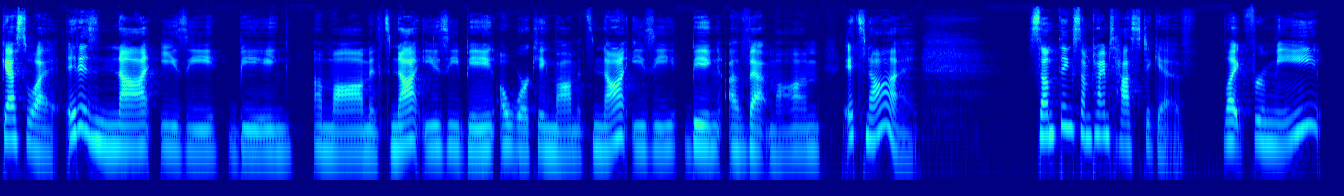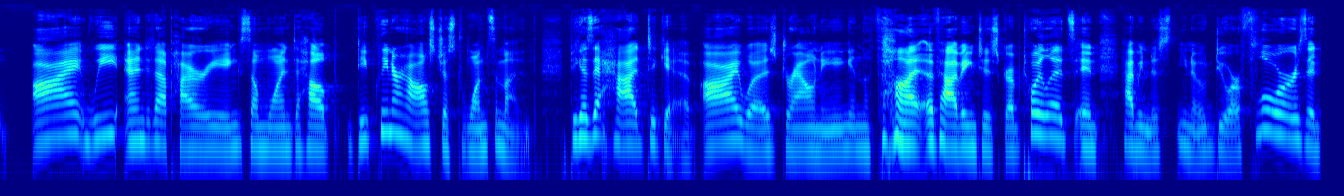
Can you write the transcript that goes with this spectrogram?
Guess what? It is not easy being a mom. It's not easy being a working mom. It's not easy being a vet mom. It's not. Something sometimes has to give. Like for me, I we ended up hiring someone to help deep clean our house just once a month because it had to give. I was drowning in the thought of having to scrub toilets and having to, you know, do our floors and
